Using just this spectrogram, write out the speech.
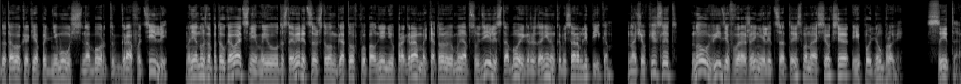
до того, как я поднимусь на борт графа Тилли, мне нужно потолковать с ним и удостовериться, что он готов к выполнению программы, которую мы обсудили с тобой и гражданином-комиссаром Лепиком», — начал Кеслет, но, увидев выражение лица Тейсмана, осекся и поднял брови. «Сыто.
